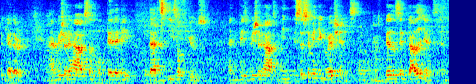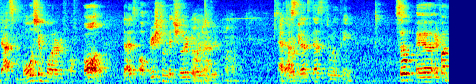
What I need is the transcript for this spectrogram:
together, and we should have some mobility. That's ease of use, and we, we should have some in, system integrations, Mhm. business intelligence, and that's most important of all. That is operational maturity over Mhm. time. Mhm. That's, Absolutely. that's, that's the total thing. So, uh, Irfan,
